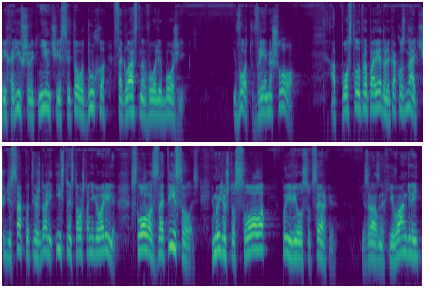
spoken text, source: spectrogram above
приходившими к ним через Святого Духа согласно воле Божьей. И вот, время шло. Апостолы проповедовали, как узнать, чудеса подтверждали истинность того, что они говорили. Слово записывалось. И мы видим, что Слово появилось у церкви из разных Евангелий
